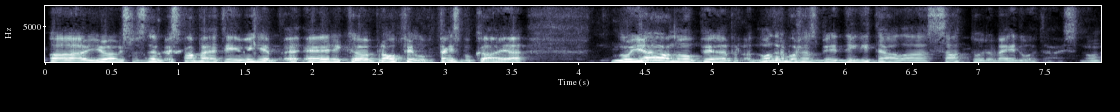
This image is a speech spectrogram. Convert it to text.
Uh, jo es, es papētīju viņa Erika profilu Facebook. Ja? Nu, jā, no pie, nodarbošanās bija digitālā satura veidotājs. Nu,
